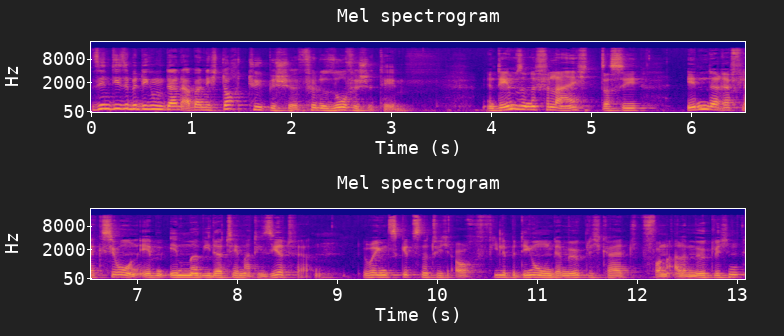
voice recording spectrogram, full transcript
Sind diese Bedingungen dann aber nicht doch typische philosophische Themen? In dem Sinne vielleicht, dass sie in der Reflexion eben immer wieder thematisiert werden. Übrigens gibt es natürlich auch viele Bedingungen der Möglichkeit von allem Möglichen,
